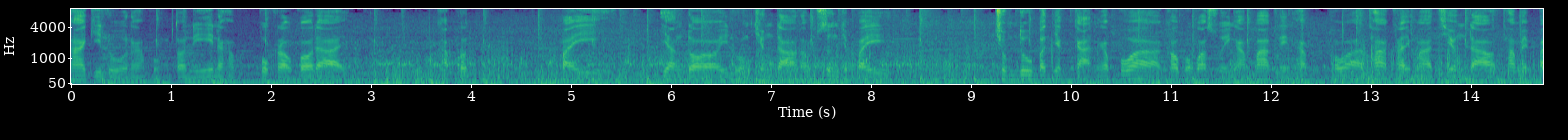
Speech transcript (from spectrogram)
15 กิโลนะครับผมตอนนี้นะครับ พวกเราก็ได้ขับรถไป ยังดอยหลวงเชียงดาวนะครับ ซึ่งจะไปชมดูบรรยากาศครับเพราะว่าเขาบอกว่าสวยงามมากเลยครับ เพราะว่าถ้าใครมาเชียงดาว ถ้าไม่ไป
